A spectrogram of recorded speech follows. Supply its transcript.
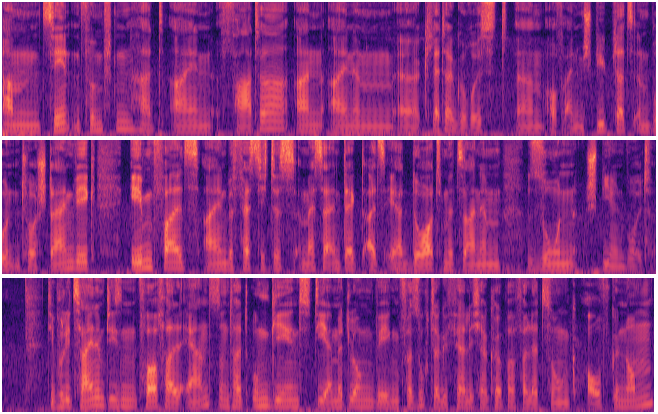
Am 10.05. hat ein Vater an einem äh, Klettergerüst ähm, auf einem Spielplatz im Bunten Steinweg ebenfalls ein befestigtes Messer entdeckt, als er dort mit seinem Sohn spielen wollte. Die Polizei nimmt diesen Vorfall ernst und hat umgehend die Ermittlungen wegen versuchter gefährlicher Körperverletzung aufgenommen.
